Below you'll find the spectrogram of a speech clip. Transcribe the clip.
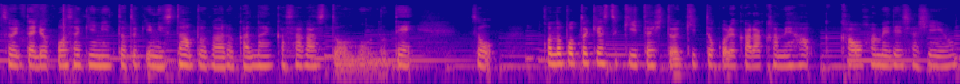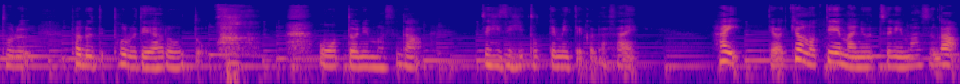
そういった旅行先に行った時にスタンプがあるかないか探すと思うのでそうこのポッドキャスト聞いた人はきっとこれから亀は顔はめで写真を撮る撮る撮るであろうと 思っておりますがぜひぜひ撮ってみてください。はい。では今日のテーマに移りますが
